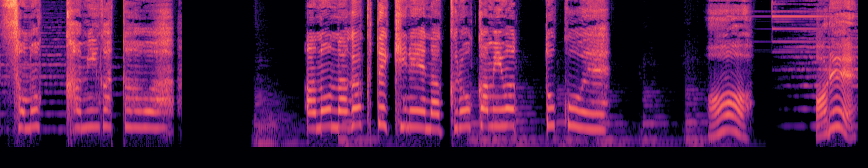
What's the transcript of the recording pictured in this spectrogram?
その髪型は、あの長くて綺麗な黒髪はどこへ？ああ、あれ。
